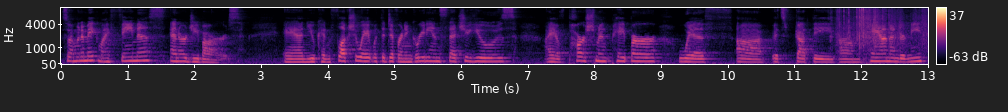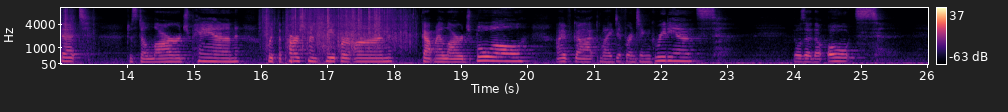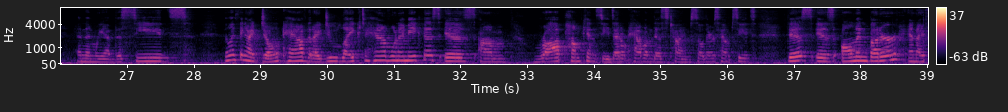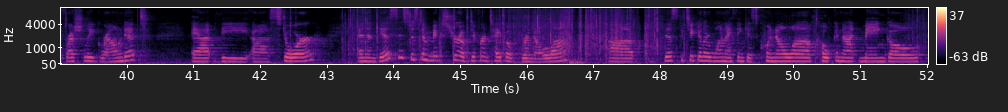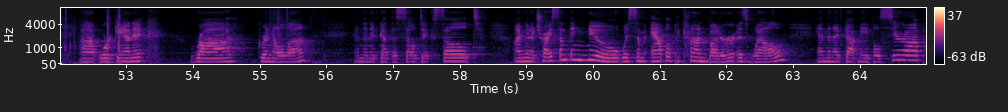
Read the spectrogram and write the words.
So I'm gonna make my famous energy bars. And you can fluctuate with the different ingredients that you use. I have parchment paper with, uh, it's got the um, pan underneath it, just a large pan. Put the parchment paper on, got my large bowl. I've got my different ingredients. Those are the oats. And then we have the seeds. The only thing I don't have that I do like to have when I make this is um, raw pumpkin seeds. I don't have them this time, so there's hemp seeds. This is almond butter, and I freshly ground it at the uh, store. And then this is just a mixture of different type of granola. Uh, this particular one I think is quinoa, coconut, mango, uh, organic, raw granola. And then I've got the Celtic salt. I'm gonna try something new with some apple pecan butter as well. And then I've got maple syrup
